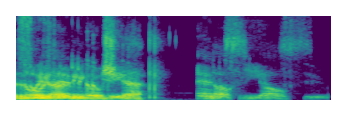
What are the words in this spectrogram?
As always, I've been Gogeta, and I'll see y'all soon.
